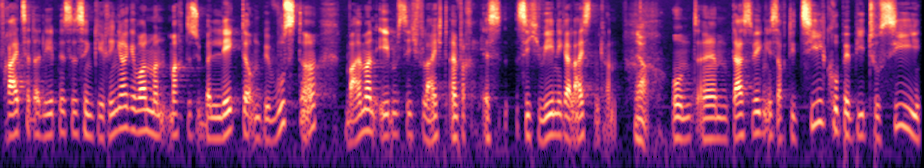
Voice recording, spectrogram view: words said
Freizeiterlebnisse sind geringer geworden. Man macht es überlegter und bewusster, weil man eben sich vielleicht einfach es sich weniger leisten kann. Ja. Und ähm, deswegen ist auch die Zielgruppe B2C,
